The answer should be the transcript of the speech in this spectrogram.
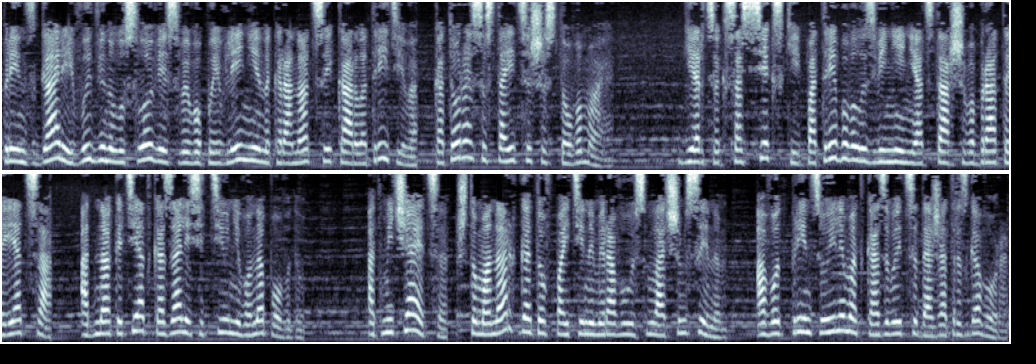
Принц Гарри выдвинул условия своего появления на коронации Карла III, которая состоится 6 мая. Герцог Сассекский потребовал извинений от старшего брата и отца, однако те отказались идти у него на поводу. Отмечается, что монарх готов пойти на мировую с младшим сыном, а вот принц Уильям отказывается даже от разговора.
